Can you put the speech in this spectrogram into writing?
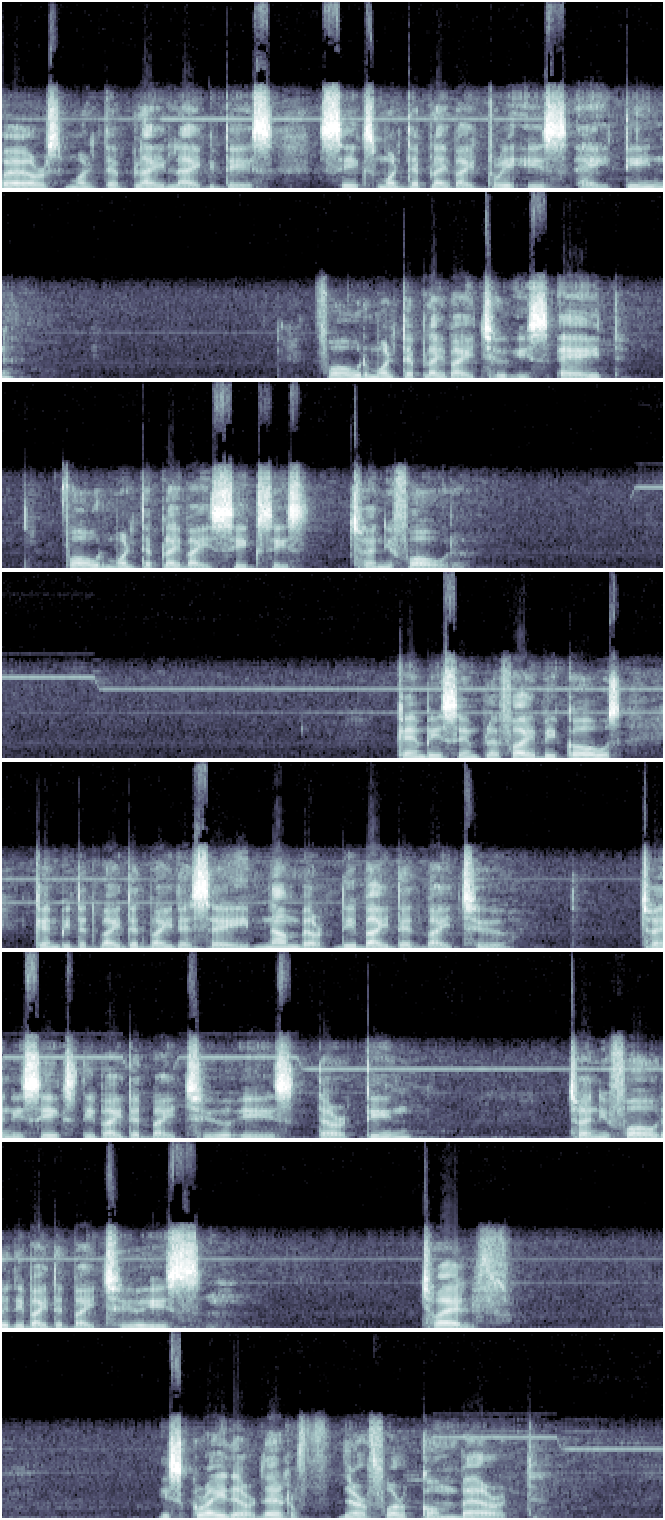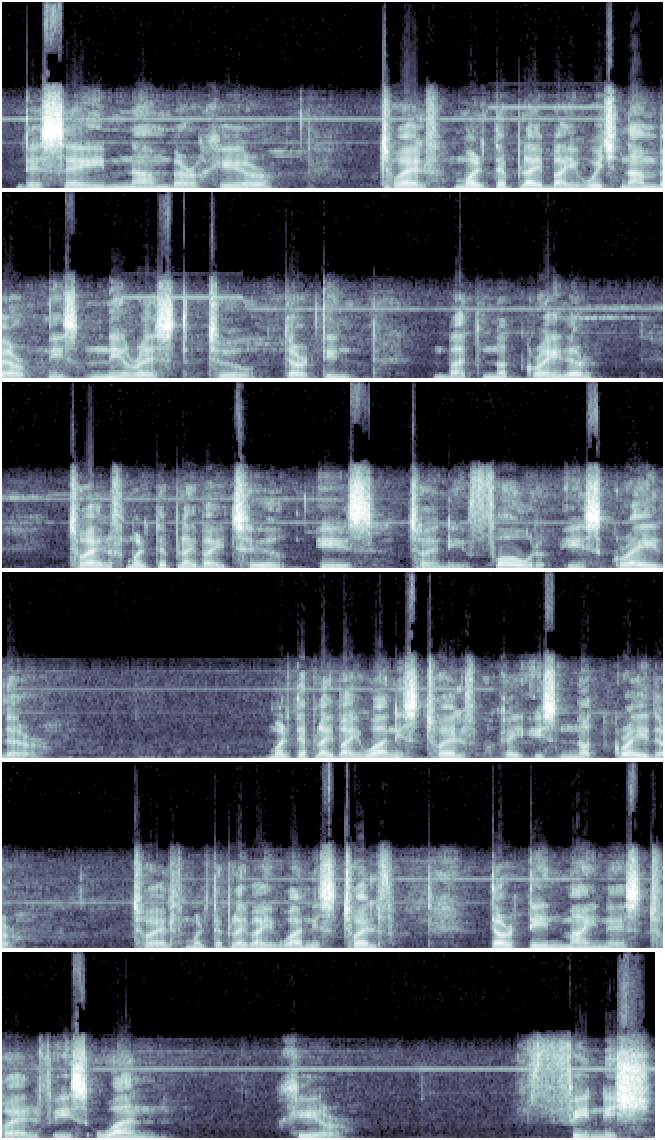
first multiply like this. 6 multiplied by 3 is 18 4 multiplied by 2 is 8 4 multiplied by 6 is 24 can be simplified because can be divided by the same number. Divided by 2 26 divided by 2 is 13 24 divided by 2 is 12 is greater therefore convert the same number here 12 multiplied by which number is nearest to 13 but not greater. 12 multiplied by 2 is 24 is greater multiplied by 1 is 12 okay? Is not greater. 12 multiplied by 1 is 12 13 minus 12 is 1 here finish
